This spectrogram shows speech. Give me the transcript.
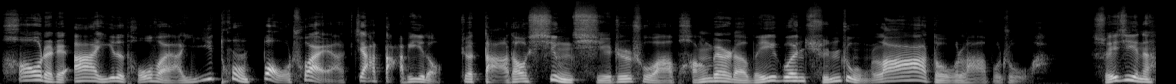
薅着这阿姨的头发呀，一通暴踹啊，加大逼斗。这打到兴起之处啊，旁边的围观群众拉都拉不住啊。随即呢，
